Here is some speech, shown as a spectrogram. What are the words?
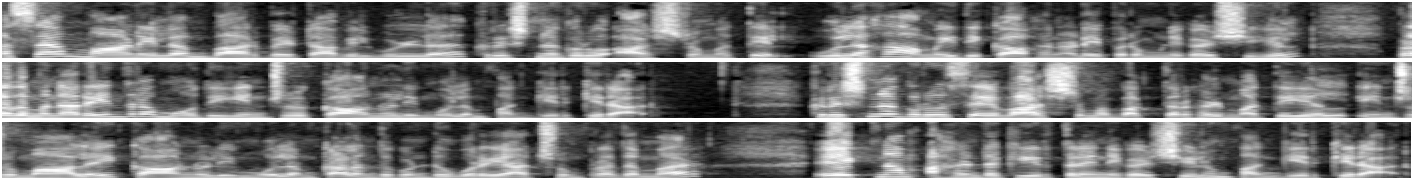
அசாம் மாநிலம் பார்பேட்டாவில் உள்ள கிருஷ்ணகுரு ஆசிரமத்தில் உலக அமைதிக்காக நடைபெறும் நிகழ்ச்சியில் பிரதமர் நரேந்திர மோடி இன்று காணொலி மூலம் பங்கேற்கிறார். கிருஷ்ணகுரு சேவாசிரம பக்தர்கள் மத்தியில் இன்று மாலை காணொலி மூலம் கலந்து கொண்டு உரையாற்றும் பிரதமர் ஏக்நாம் அகண்ட கீர்த்தனை நிகழ்ச்சியிலும் பங்கேற்கிறார்.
